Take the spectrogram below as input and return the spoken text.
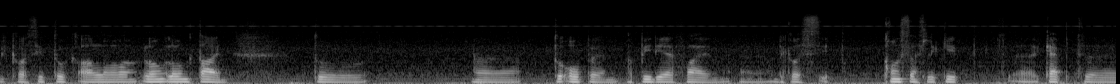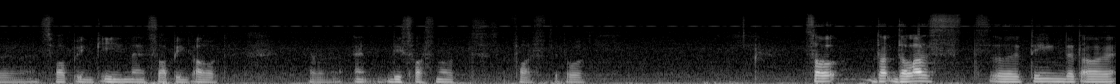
because it took a long long long time to uh, to open a PDF file uh, because it constantly kept uh, kept uh, swapping in and swapping out uh, and this was not fast at all. So the, the last thing that I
